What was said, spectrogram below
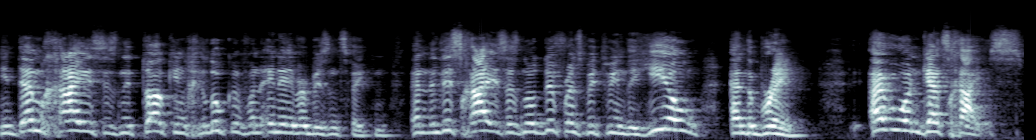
In dem chayis is nitok in chilukim von enever bis zweiten. And in this chayis, there's no difference between the heel and the brain. Everyone gets chayis.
